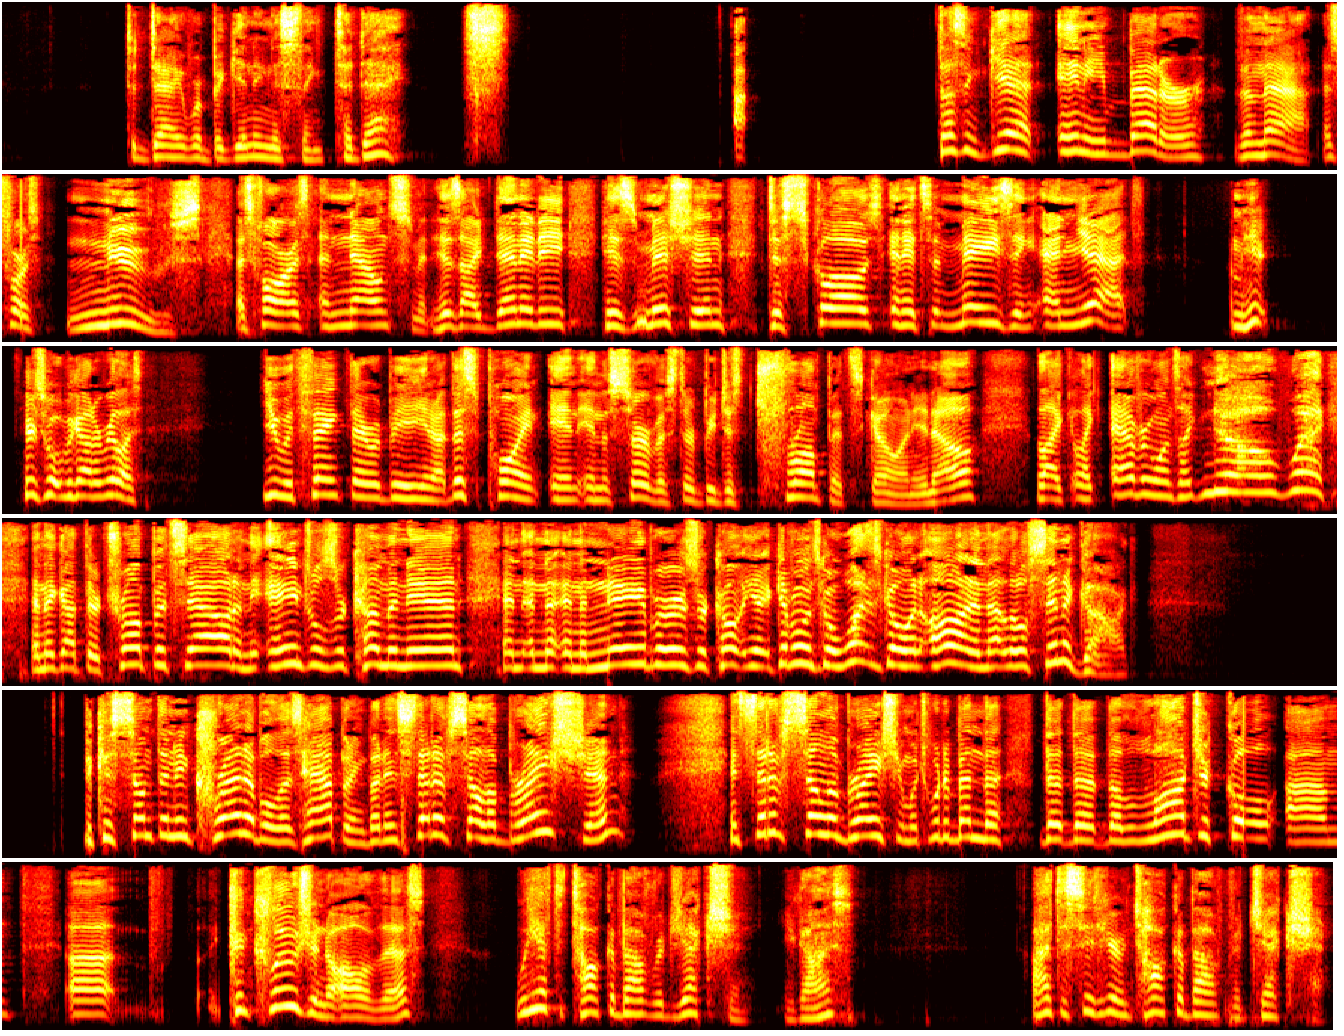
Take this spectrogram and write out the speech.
Today, we're beginning this thing today. Doesn't get any better than that as far as news, as far as announcement, his identity, his mission disclosed, and it's amazing. And yet, I mean, here, here's what we got to realize you would think there would be, you know, at this point in, in the service, there'd be just trumpets going, you know? Like, like everyone's like, no way! And they got their trumpets out and the angels are coming in and, and the, and the neighbors are coming, you know, everyone's going, what is going on in that little synagogue? Because something incredible is happening, but instead of celebration, instead of celebration, which would have been the, the, the, the logical, um, uh, conclusion to all of this, we have to talk about rejection, you guys. I have to sit here and talk about rejection.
